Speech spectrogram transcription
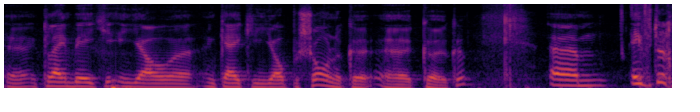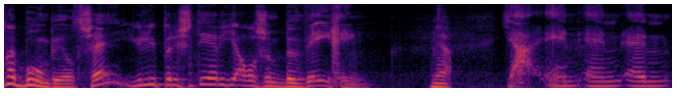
een klein beetje in jouw, eh, een kijkje in jouw persoonlijke eh, keuken. Ehm, even terug naar Boombeelds. Hè? Jullie presenteren je als een beweging. Ja. Ja, en, en, en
